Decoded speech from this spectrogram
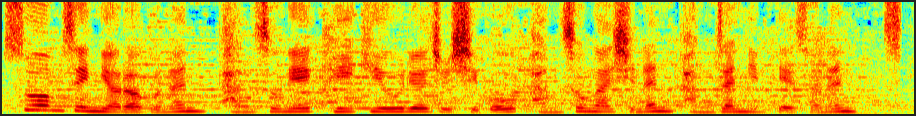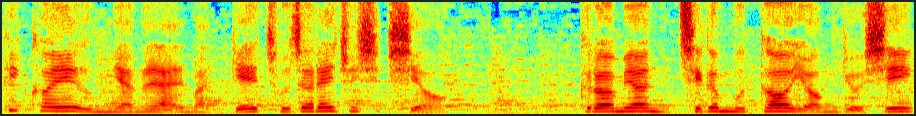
수험생 여러분은 방송에 귀 기울여 주시고 방송하시는 방자님께서는 스피커의 음량을 알맞게 조절해 주십시오. 그러면 지금부터 영교시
